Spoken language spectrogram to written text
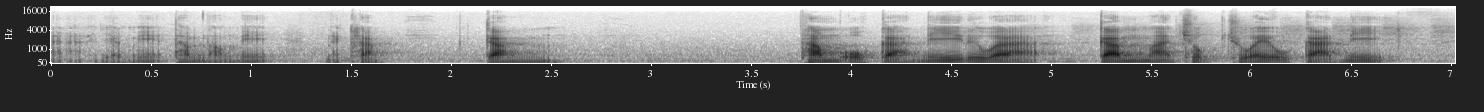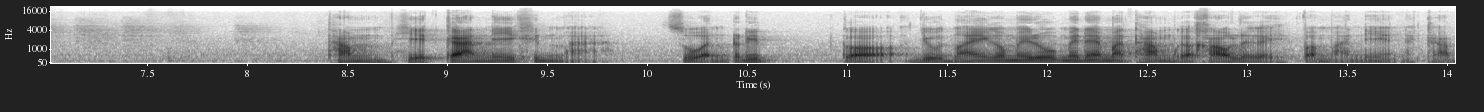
นะอย่างนี้ทำนองนี้นะครับ กรรมทำโอกาสนี้หรือว่ากรรมมาฉกฉวยโอกาสนี้ ทำเหตุการณ์นี้ขึ้นมา ส่วนฤทธิ์ก็อยู่ไหนก็ไม่รู้ไม่ได้มาทำกับเขาเลยประมาณนี้นะครับ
